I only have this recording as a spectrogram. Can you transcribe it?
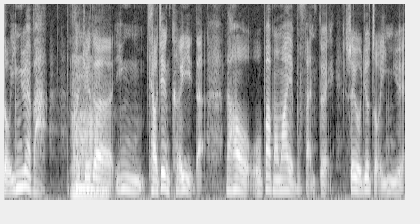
走音乐吧，他觉得嗯条件可以的，然后我爸爸妈妈也不反对，所以我就走音乐。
